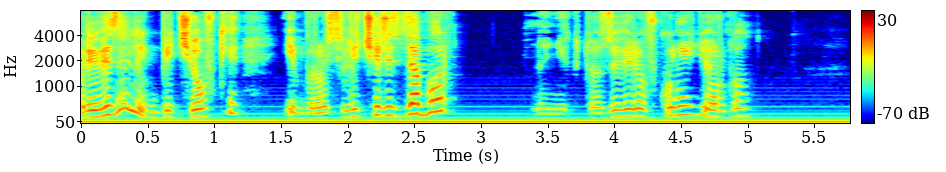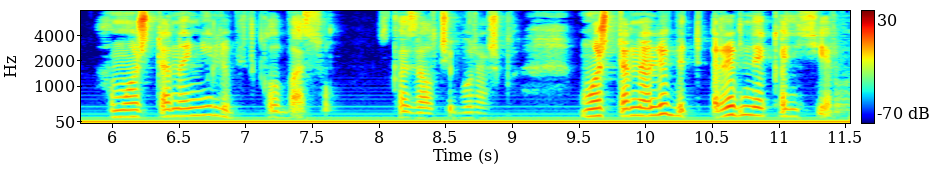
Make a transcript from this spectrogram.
привязали к бечевке и бросили через забор. Но никто за веревку не дергал. А может, она не любит колбасу, сказал Чебурашка. Может, она любит рыбные консервы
